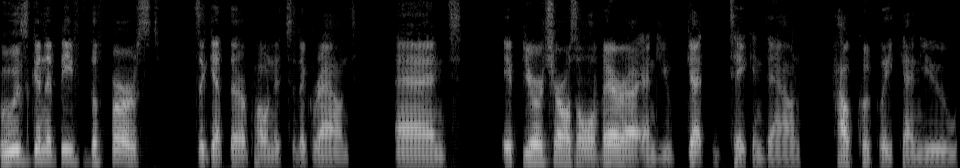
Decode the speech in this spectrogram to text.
Who's going to be the first to get their opponent to the ground? And if you're Charles Oliveira and you get taken down, how quickly can you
